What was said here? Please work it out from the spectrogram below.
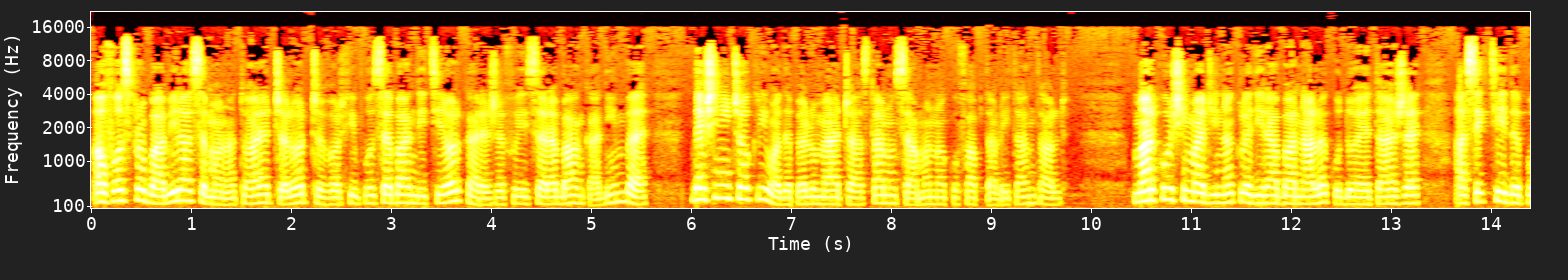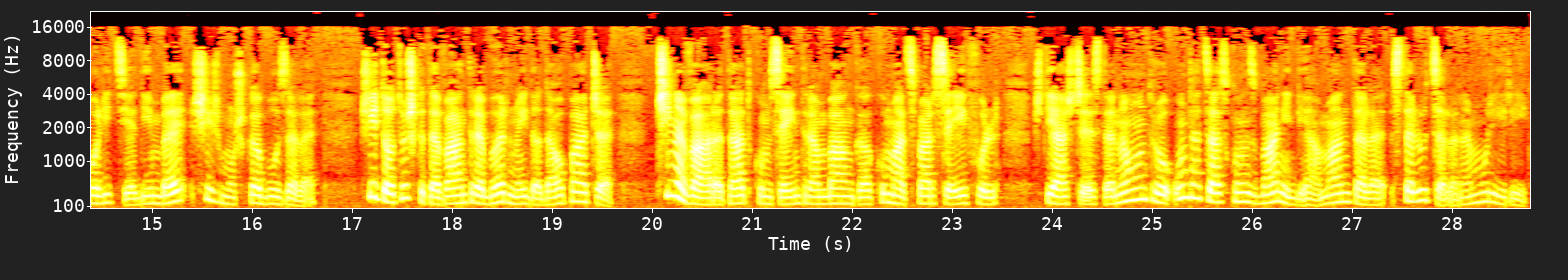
Au fost probabil asemănătoare celor ce vor fi puse bandiților care jefuiseră banca din B, deși nicio crimă de pe lumea aceasta nu seamănă cu fapta lui Tantal. Marcu își imagină clădirea banală cu două etaje a secției de poliție din B și își mușcă buzele. Și totuși câteva întrebări nu-i dădeau pace. Cine v-a arătat cum se intră în bancă, cum ați spart seiful? Știați ce este înăuntru? Unde ați ascuns banii, diamantele, steluțele nemuririi?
